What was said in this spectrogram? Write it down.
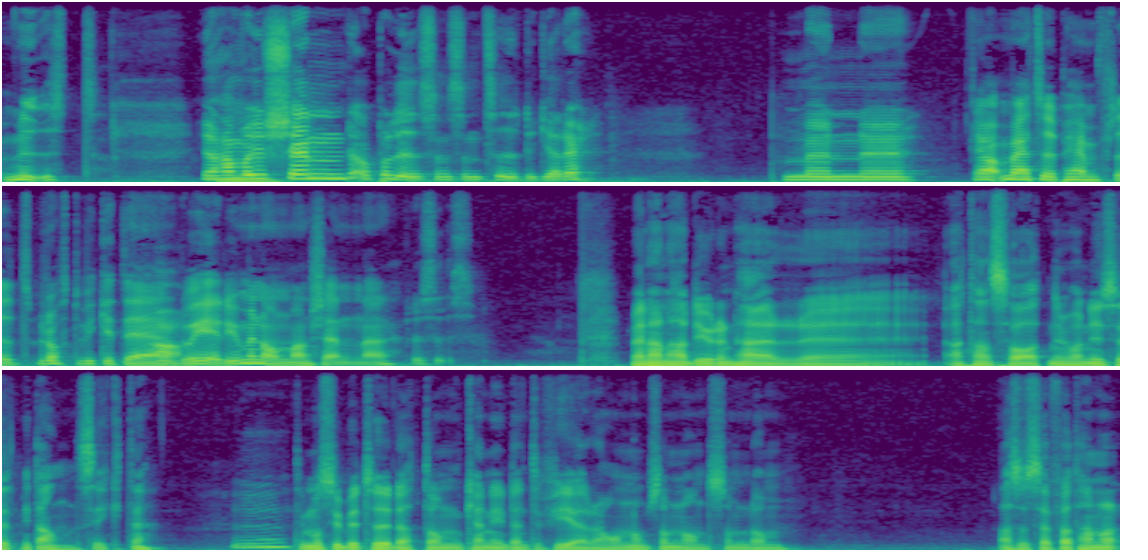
myt. Ja, han var ju känd av polisen sedan tidigare. Men, eh, Ja med typ hemfridsbrott vilket det är, Ja. då är det ju med någon man känner. precis. Men han hade ju den här eh, att han sa att nu har ni sett mitt ansikte. Mm. Det måste ju betyda att de kan identifiera honom som någon som de Alltså så för att, han har,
